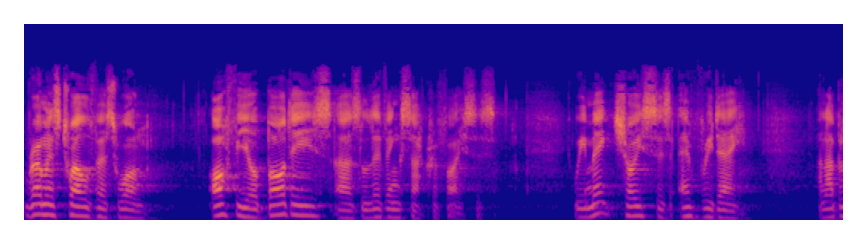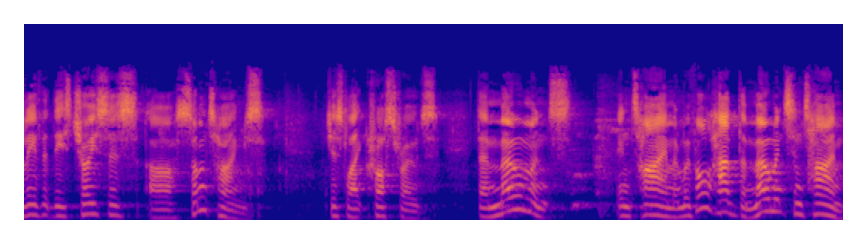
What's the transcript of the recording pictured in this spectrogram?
Romans 12, verse 1 Offer your bodies as living sacrifices. We make choices every day, and I believe that these choices are sometimes just like crossroads. They're moments in time, and we've all had the moments in time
